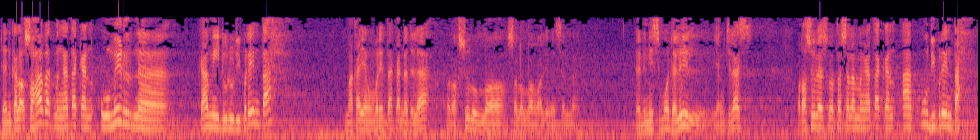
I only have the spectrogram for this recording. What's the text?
Dan kalau sahabat mengatakan umirna kami dulu diperintah maka yang memerintahkan adalah Rasulullah sallallahu alaihi wasallam. Dan ini semua dalil yang jelas Rasulullah SAW mengatakan aku diperintah.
